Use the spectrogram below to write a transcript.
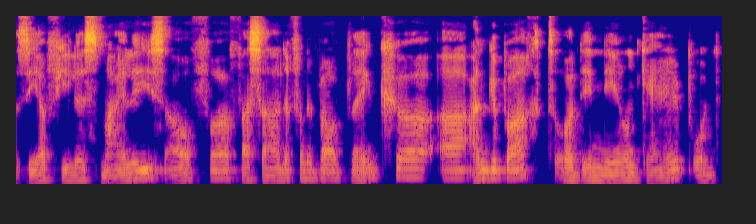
sehr viele Smileys auf äh, Fassade von About Blank äh, angebracht und in Neongelb und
